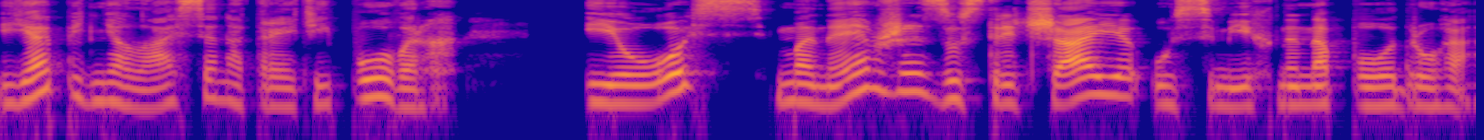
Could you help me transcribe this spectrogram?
я піднялася на третій поверх. І ось мене вже зустрічає усміхнена подруга.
